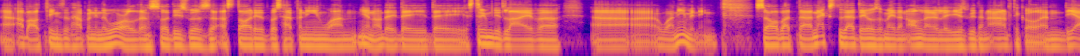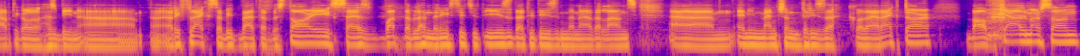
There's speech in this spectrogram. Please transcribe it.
uh, about things that happen in the world. And so this was a story that was happening in one. You know, they they they streamed it live uh, uh, one evening. So, but uh, next to that, they also made an online release with an article, and the article has been uh, uh, reflects a bit better the story, says what the Blender Institute is, that it is in the Netherlands, um, and it mentioned there is a co-director, Bob Hjalmarsson.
